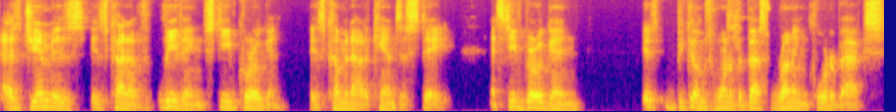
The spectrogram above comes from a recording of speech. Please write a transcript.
as Jim is is kind of leaving, Steve Grogan is coming out of Kansas State, and Steve Grogan is becomes one of the best running quarterbacks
